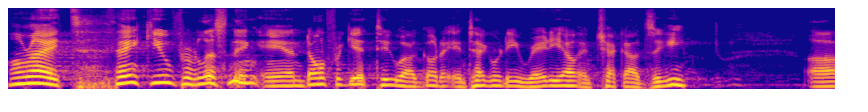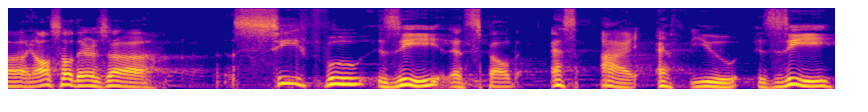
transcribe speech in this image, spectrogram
All right. Thank you for listening. And don't forget to uh, go to Integrity Radio and check out Ziggy. Uh, also, there's uh, Sifu Z, that's spelled S I F U Z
